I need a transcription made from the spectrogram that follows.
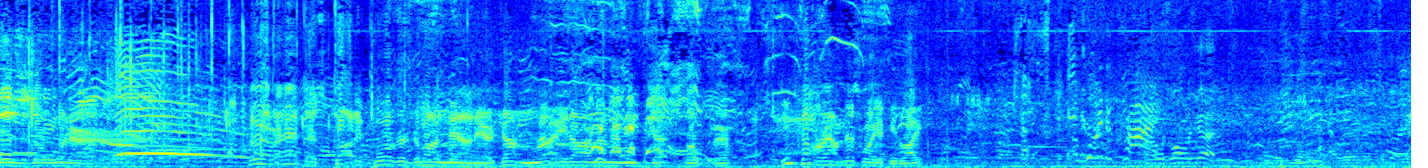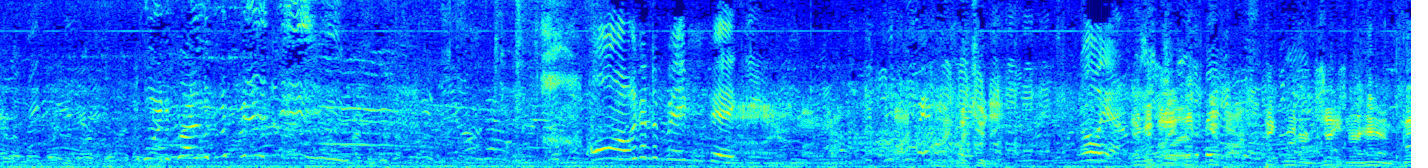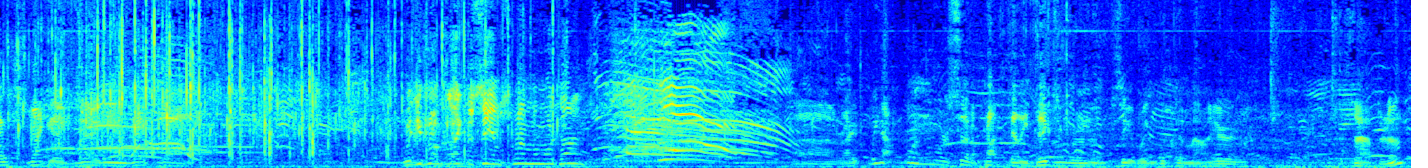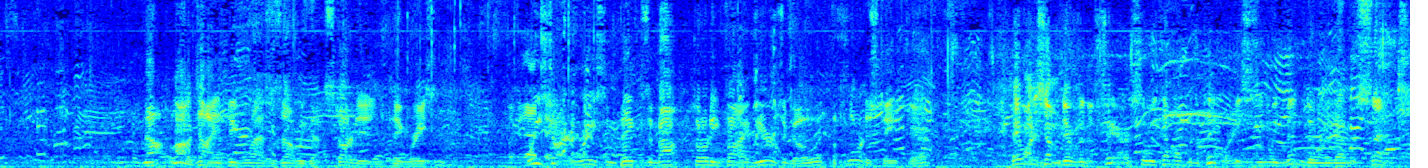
is the winner. Whoever had the spotted porter, come on down here. Come right on underneath that slope there. You can come around this way if you'd like. I'm going to cry. What's wrong with? I'm going to cry. Look at the baby. Oh, look at the baby pig. What's your name? Everybody, let's give our pick rooter Jaden a hand, folks. Thank you, Jaden. Would you folks like to see him swim one more time? Yeah. All right, we got one more set of pot-belly pigs, and we're going to see if we can get them out here this afternoon. Now, a lot of times people ask us how we got started in pig racing. Look at that We started racing pigs about 35 years ago at the Florida State Fair. They wanted something different the fair, so we come up with the pig races, and we've been doing it ever since.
